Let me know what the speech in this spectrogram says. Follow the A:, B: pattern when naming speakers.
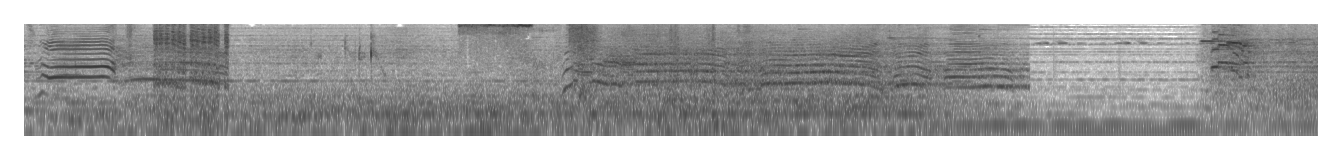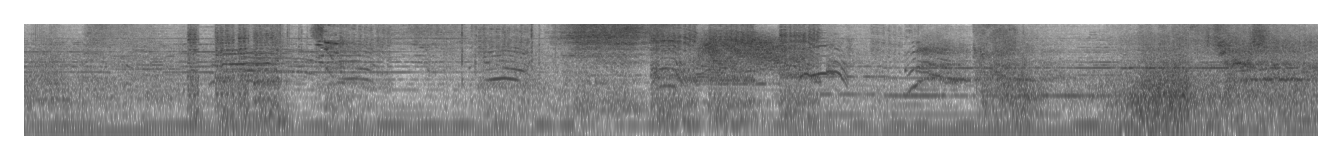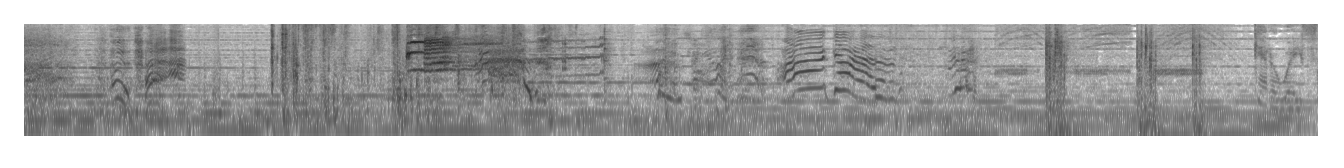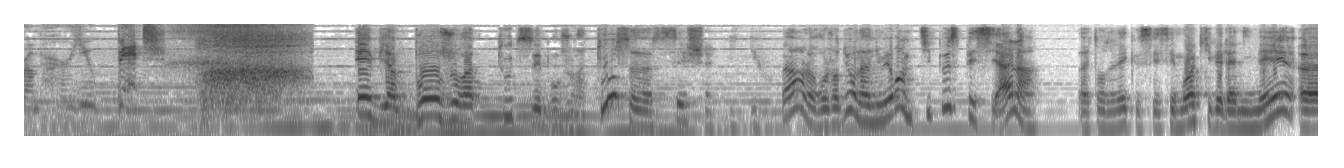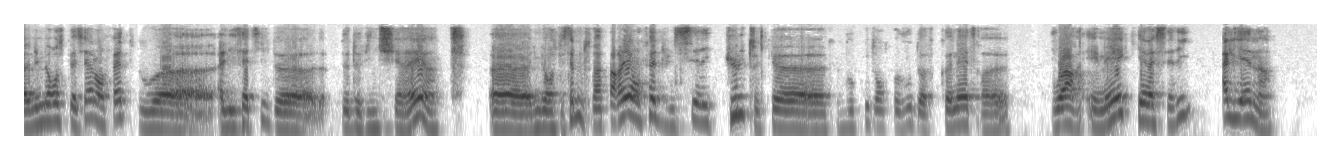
A: Let's roll! Bonjour à tous, euh, c'est Chapi qui vous parle. Aujourd'hui, on a un numéro un petit peu spécial, euh, étant donné que c'est moi qui vais l'animer. Euh, numéro spécial, en fait, où, euh, à l'initiative de, de, de Vincere, euh, numéro spécial, on va parler en fait d'une série culte que, beaucoup d'entre vous doivent connaître, voire aimer, qui est la série Alien.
